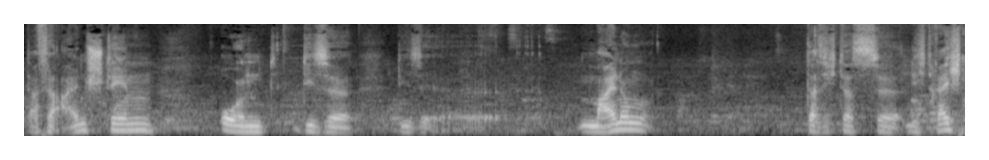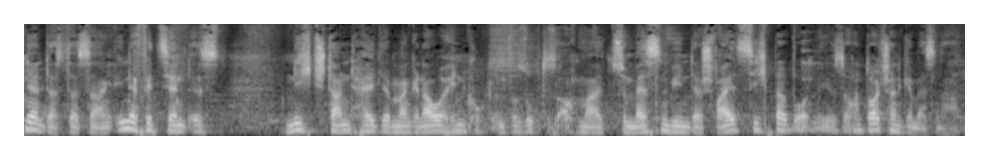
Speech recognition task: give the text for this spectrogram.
dafür einstehen und diese, diese äh, Meinung, dass ich das äh, nicht rechne, dass das sagen ineffizient ist, nicht standhält, wenn man genauer hinguckt und versucht es auch mal zu messen, wie in der Schweiz sichtbar wurde, wie wir es auch in Deutschland gemessen haben.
